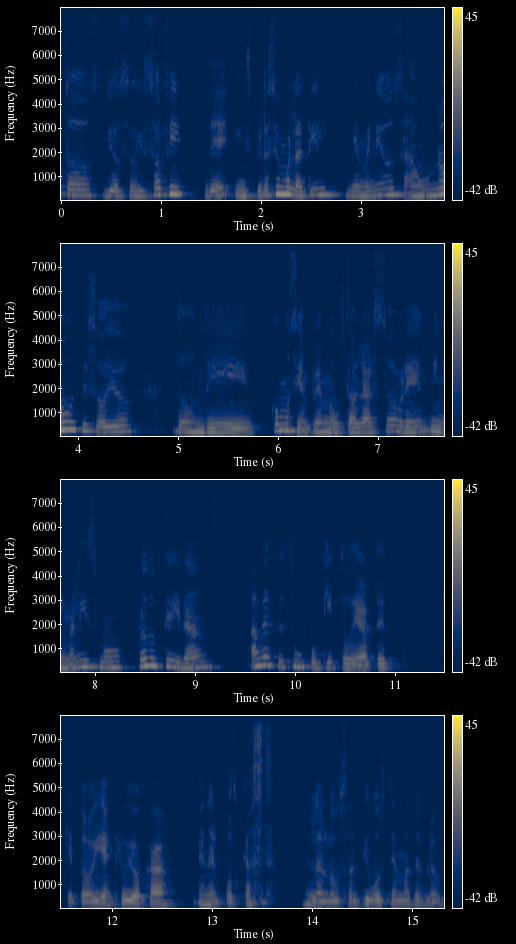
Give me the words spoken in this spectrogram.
a todos, yo soy Sofi de Inspiración Volátil. Bienvenidos a un nuevo episodio donde, como siempre, me gusta hablar sobre minimalismo, productividad, a veces un poquito de arte que todavía incluyo acá en el podcast, en los antiguos temas del blog.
